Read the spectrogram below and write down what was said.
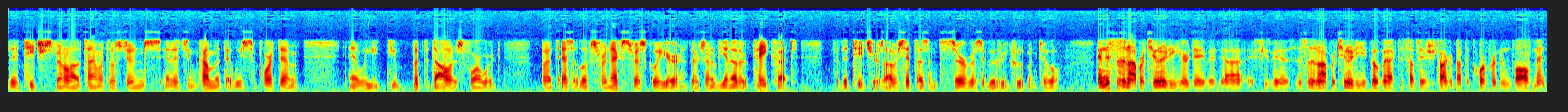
the teachers spend a lot of time with those students, and it's incumbent that we support them and we put the dollars forward. But as it looks for next fiscal year, there's going to be another pay cut for the teachers. Obviously, it doesn't serve as a good recruitment tool. And this is an opportunity here, David. Uh, excuse me. This is an opportunity. You go back to something that you're talking about the corporate involvement.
